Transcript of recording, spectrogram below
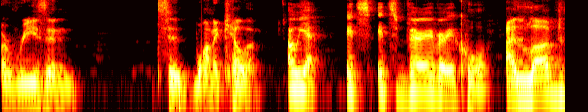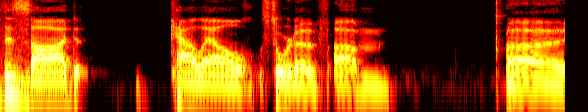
a reason to want to kill him. Oh yeah, it's it's very very cool. I loved the Zod Kal-El sort of um uh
